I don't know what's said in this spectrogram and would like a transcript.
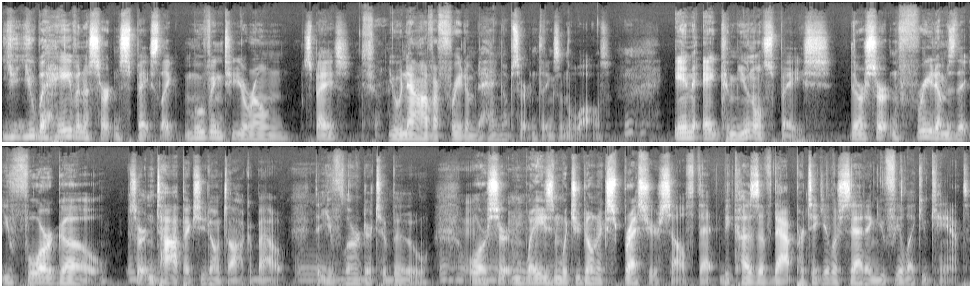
you, you behave in a certain space, like moving to your own space. Sure. You now have a freedom to hang up certain things in the walls. Mm-hmm. In a communal space, there are certain freedoms that you forego, certain mm-hmm. topics you don't talk about that you've mm. learned are taboo, mm-hmm. or certain ways in which you don't express yourself that because of that particular setting you feel like you can't.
